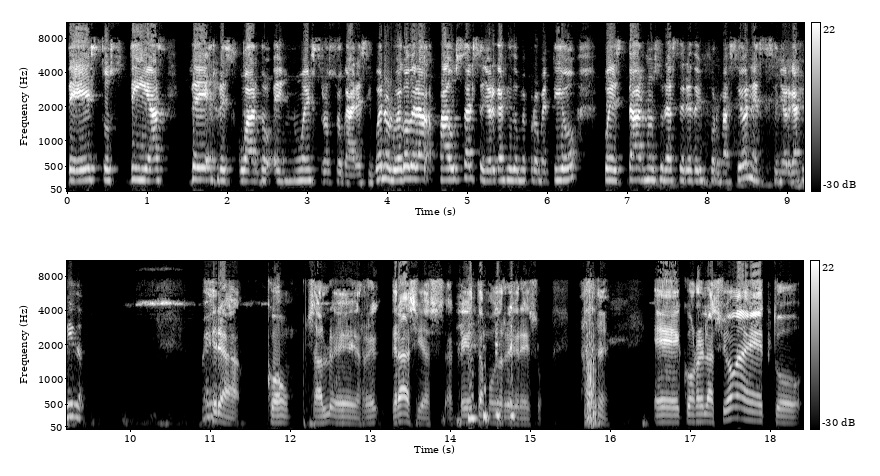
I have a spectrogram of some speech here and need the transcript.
de estos días de resguardo en nuestros hogares. Y bueno, luego de la pausa, el señor Garrido me prometió pues darnos una serie de informaciones. Señor Garrido. Mira, con eh, gracias, aquí estamos de regreso. Eh, con relación a esto,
